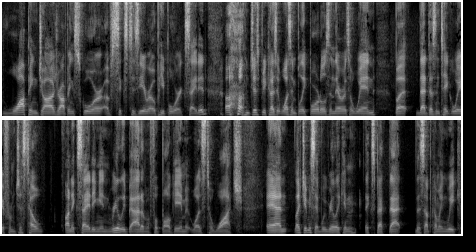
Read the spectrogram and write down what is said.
whopping jaw dropping score of six to zero, people were excited um, just because it wasn't Blake Bortles and there was a win. But that doesn't take away from just how unexciting and really bad of a football game it was to watch. And like Jimmy said, we really can expect that this upcoming week.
